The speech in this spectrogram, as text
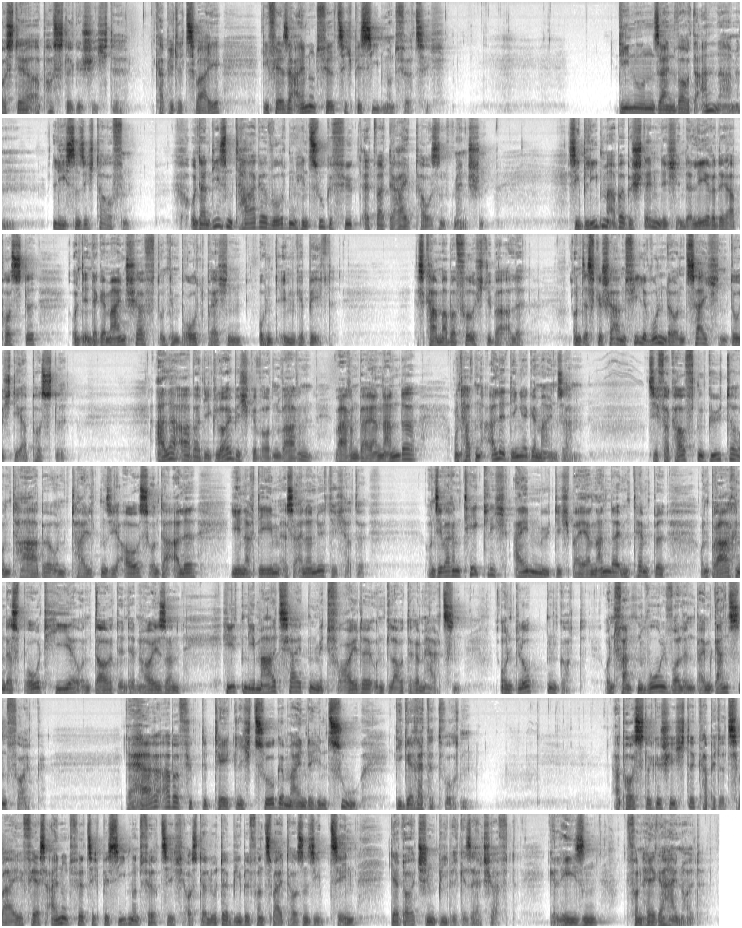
aus der Apostelgeschichte, Kapitel 2, die Verse 41 bis 47. Die nun sein Wort annahmen, ließen sich taufen. Und an diesem Tage wurden hinzugefügt etwa 3000 Menschen. Sie blieben aber beständig in der Lehre der Apostel und in der Gemeinschaft und im Brotbrechen und im Gebet. Es kam aber Furcht über alle, und es geschahen viele Wunder und Zeichen durch die Apostel. Alle aber, die gläubig geworden waren, waren beieinander und hatten alle Dinge gemeinsam. Sie verkauften Güter und Habe und teilten sie aus unter alle, je nachdem es einer nötig hatte. Und sie waren täglich einmütig beieinander im Tempel und brachen das Brot hier und dort in den Häusern, hielten die Mahlzeiten mit Freude und lauterem Herzen und lobten Gott und fanden Wohlwollen beim ganzen Volk. Der Herr aber fügte täglich zur Gemeinde hinzu, die gerettet wurden. Apostelgeschichte, Kapitel 2, Vers 41 bis 47 aus der Lutherbibel von 2017 der Deutschen Bibelgesellschaft. Gelesen von Helga Heinold.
